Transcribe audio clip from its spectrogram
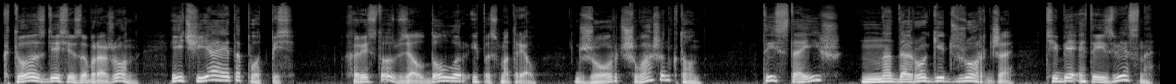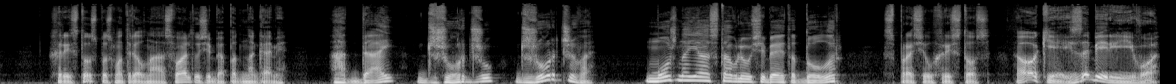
«Кто здесь изображен и чья это подпись?» Христос взял доллар и посмотрел. «Джордж Вашингтон, ты стоишь на дороге Джорджа. Тебе это известно?» Христос посмотрел на асфальт у себя под ногами. «Отдай Джорджу Джорджева. Можно я оставлю у себя этот доллар?» Спросил Христос. «Окей, забери его»,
